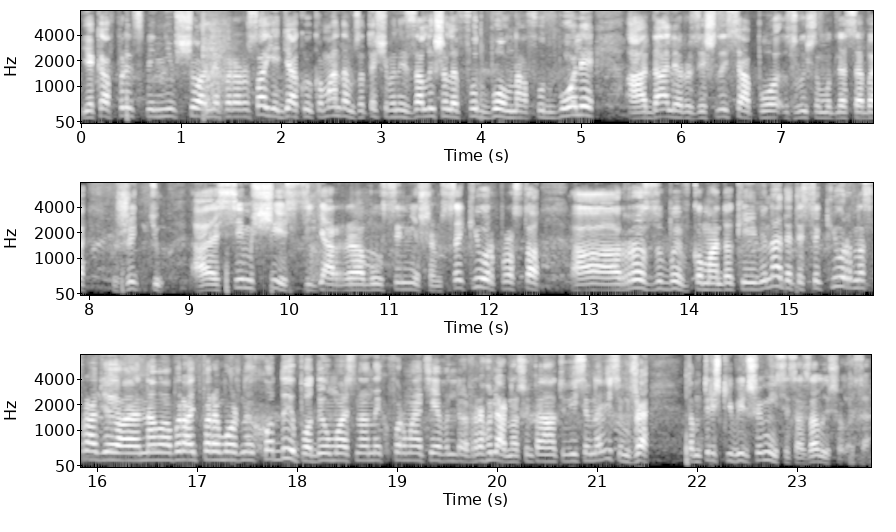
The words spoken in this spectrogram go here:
яка в принципі ні в що не переросла. Я дякую командам за те, що вони залишили футбол на футболі, а далі розійшлися по звичному для себе життю. Е, 7-6 Яр е, був сильнішим. Секюр просто е, розбив команду Київ Юнайтед. Секюр насправді е, нам обирають переможні ходи. Подивимось на них в форматі регулярного чемпіонату 8 на 8. Вже там трішки більше місяця залишилося.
